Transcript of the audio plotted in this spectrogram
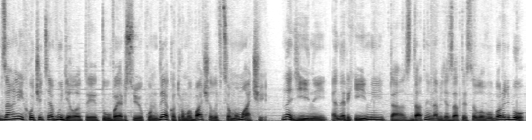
Взагалі хочеться виділити ту версію Кунде, котру ми бачили в цьому матчі. Надійний, енергійний та здатний нав'язати силову боротьбу.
